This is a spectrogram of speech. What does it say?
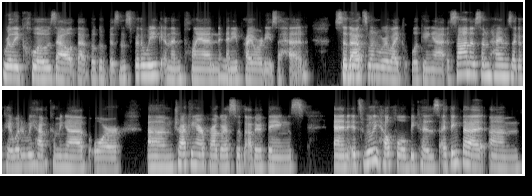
really close out that book of business for the week and then plan mm-hmm. any priorities ahead. So that's yeah. when we're like looking at Asana sometimes, like, okay, what did we have coming up? Or um, tracking our progress with other things. And it's really helpful because I think that, um,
